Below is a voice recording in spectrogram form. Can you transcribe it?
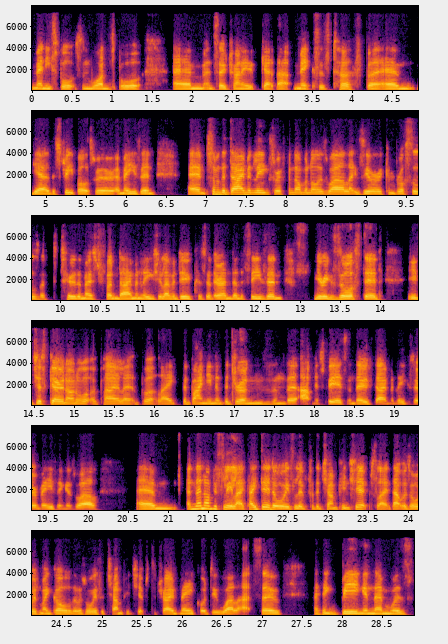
many sports in one sport. Um, and so trying to get that mix is tough. But um, yeah, the street vaults were amazing. Um, some of the diamond leagues were phenomenal as well. Like Zurich and Brussels are two of the most fun diamond leagues you'll ever do because at the end of the season, you're exhausted. You're just going on autopilot. But like the banging of the drums and the atmospheres and those diamond leagues are amazing as well. Um, and then obviously, like I did always live for the championships. Like that was always my goal. There was always the championships to try and make or do well at. So I think being in them was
